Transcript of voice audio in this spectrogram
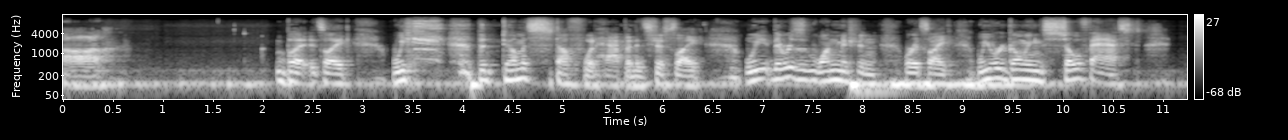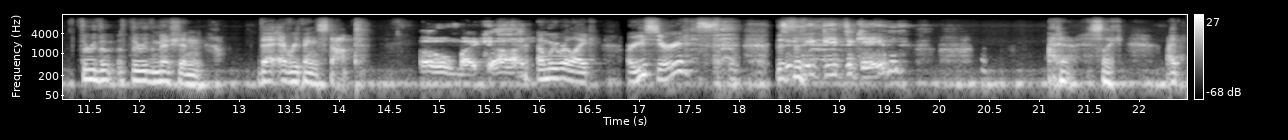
Uh, but it's like we the dumbest stuff would happen. It's just like we there was one mission where it's like we were going so fast through the through the mission that everything stopped. Oh my god. And we were like, "Are you serious?" this Did is we beat the game? I don't it's like I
